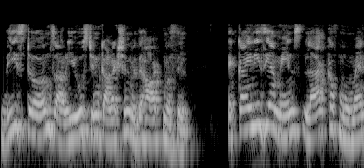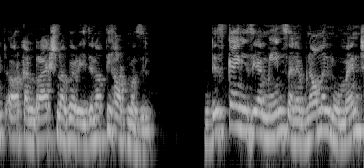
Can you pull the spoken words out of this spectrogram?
These terms are used in connection with the heart muscle. Akinesia means lack of movement or contraction of a region of the heart muscle. Dyskinesia means an abnormal movement.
